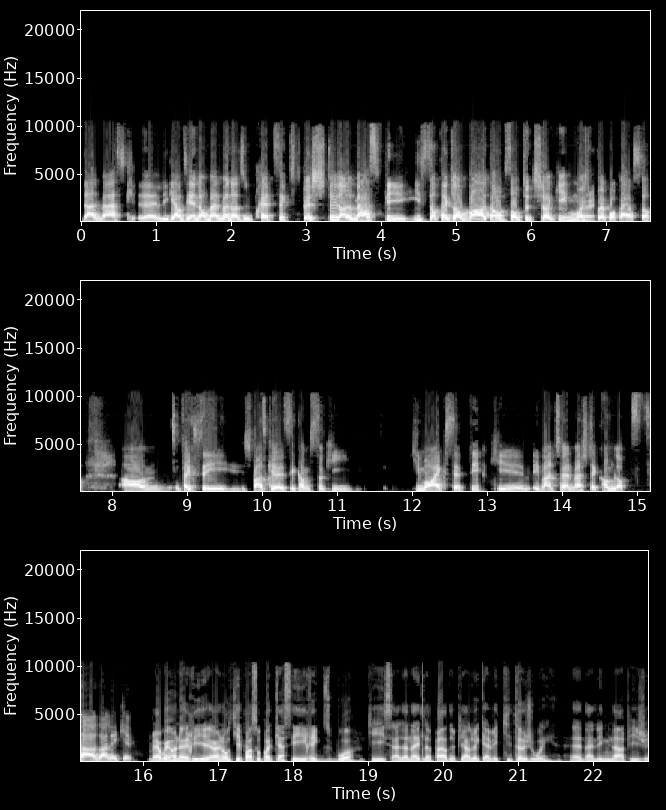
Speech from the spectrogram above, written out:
dans le masque. Euh, les gardiens, normalement, dans une pratique, tu te fais chuter dans le masque, puis ils sortent avec leur bâton, puis sont tous choqués. Moi, je pouvais pas faire ça. Um, fait que c'est, je pense que c'est comme ça qu'ils qui m'ont accepté, puis qui éventuellement, j'étais comme leur petite sœur dans l'équipe. Ben oui, on a ri. Un autre qui est passé au podcast, c'est Éric Dubois, qui ça donne à être le père de Pierre-Luc, avec qui tu as joué euh, dans le Ligue Puis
